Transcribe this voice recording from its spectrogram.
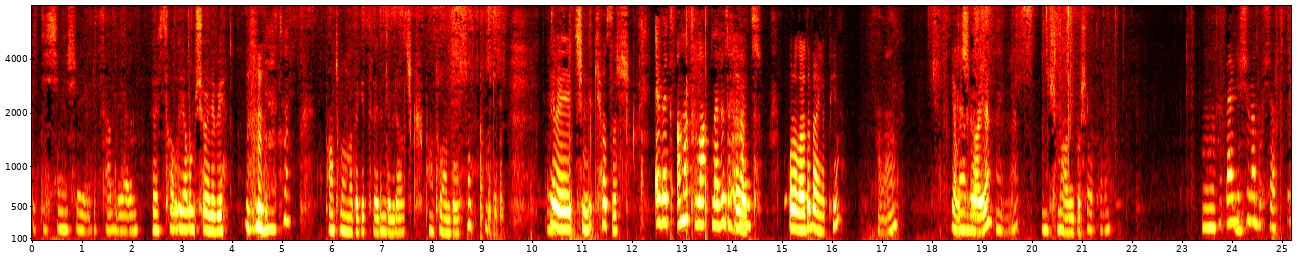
Bitti şimdi şöyle bir sallayalım. Evet sallayalım şöyle bir. Pantolonla da getirelim de birazcık pantolon da olsun. Evet şimdilik hazır. Evet ama kulakları da Evet. Oraları da ben yapayım. Tamam. Yavaş gaye. Aynen. Şu maviyi boşaltalım. Ben de şuna boşalttım.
